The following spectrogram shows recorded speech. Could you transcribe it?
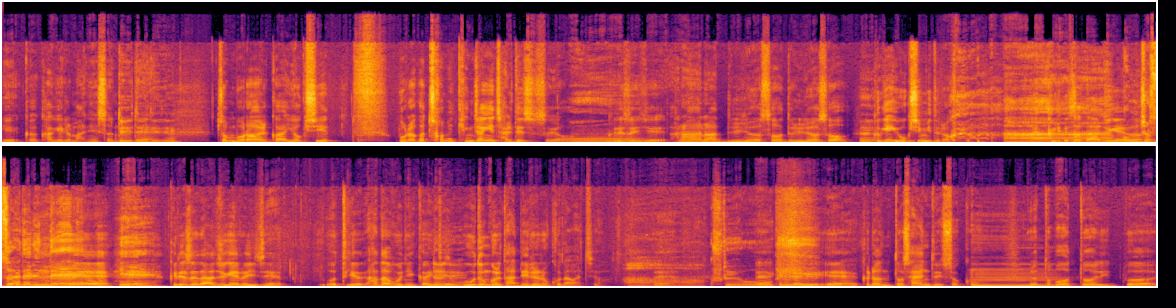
예, 그 가게를 많이 했었는데 네네네. 좀 뭐라 할까 역시 뭐랄까 처음에 굉장히 잘 됐었어요. 오. 그래서 이제 하나 하나 늘려서 늘려서 네. 그게 욕심이더라고요. 아, 그래서 나중에는 멈췄어야 되는데. 네. 예. 그래서 나중에는 이제 어떻게 하다 보니까 이제 네네. 모든 걸 다 내려놓고 나왔죠. 아, 그래요. 네, 굉장히 예, 그런 또 사연도 있었고 음. 그리고 또뭐 또뭐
